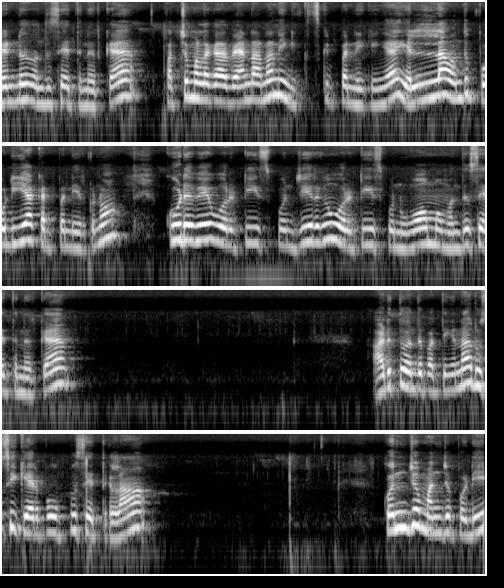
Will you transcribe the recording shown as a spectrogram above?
ரெண்டும் வந்து சேர்த்துன்னு இருக்கேன் பச்சை மிளகாய் வேண்டாம்னா நீங்கள் ஸ்கிப் பண்ணிக்கிங்க. எல்லாம் வந்து பொடியாக கட் பண்ணியிருக்கணும். கூடவே ஒரு டீஸ்பூன் ஜீரகம் ஒரு டீஸ்பூன் ஓமம் வந்து சேர்த்துன்னு இருக்கேன் அடுத்து வந்து பார்த்திங்கன்னா ருசிக்கு ஏற்ப உப்பு சேர்த்துக்கலாம். கொஞ்சம் மஞ்சப்பொடி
